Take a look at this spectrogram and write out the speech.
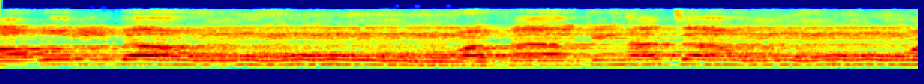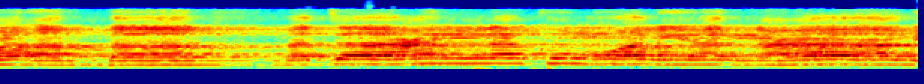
غلبا وفاكهة وأبا لكم ولأنعامكم.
